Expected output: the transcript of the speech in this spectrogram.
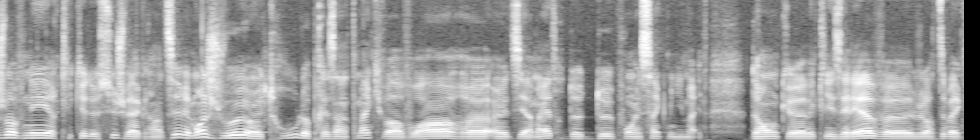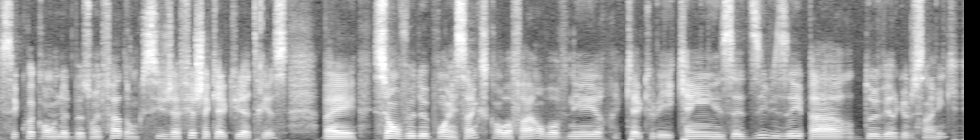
Je vais venir cliquer dessus, je vais agrandir. Et moi, je veux un trou là, présentement qui va avoir euh, un diamètre de 2,5 mm. Donc, euh, avec les élèves, euh, je leur dis ben, c'est quoi qu'on a besoin de faire? Donc, si j'affiche la calculatrice, ben, si on veut 2,5, ce qu'on va faire, on va venir calculer 15 divisé par 2,5.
